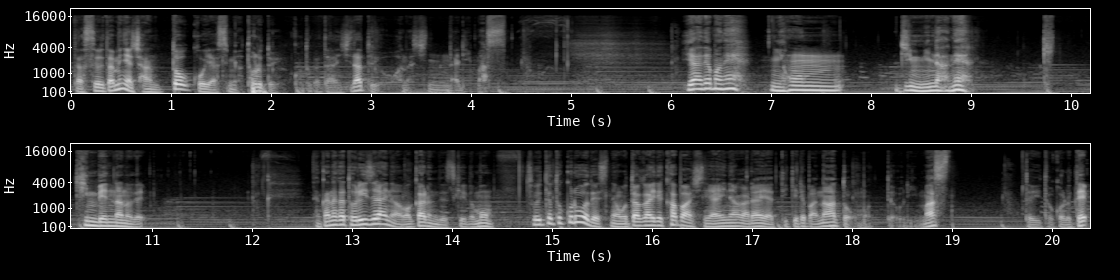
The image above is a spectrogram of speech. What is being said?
脱するためにはちゃんとこう休みを取るということが大事だというお話になります。いやでもね日本人みんなね勤勉なのでなかなか取りづらいのは分かるんですけれどもそういったところをですねお互いでカバーしてやりながらやっていければなと思っております。というところで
